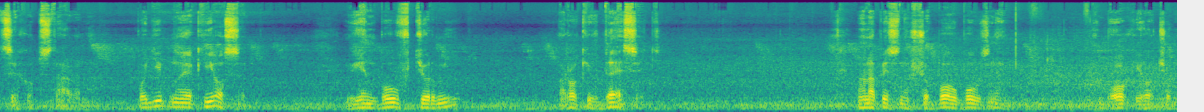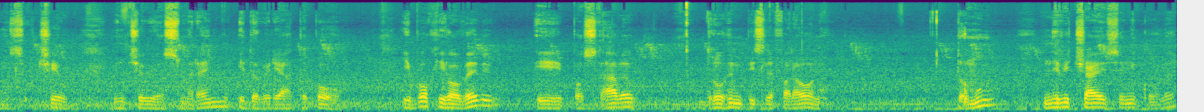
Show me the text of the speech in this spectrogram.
в цих обставинах. Подібно як Йосип. Він був в тюрмі років 10. Ну, написано, що Бог був з ним. Бог його чомусь вчив. Він вчив його смиренню і довіряти Богу. І Бог його вивів і поставив другим після фараона. Тому не відчаюся ніколи.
